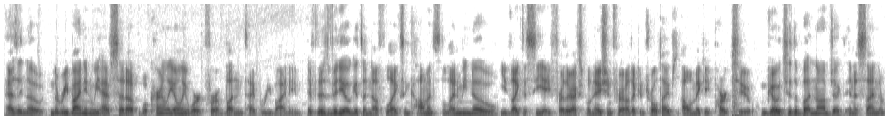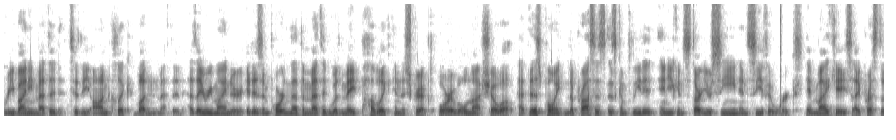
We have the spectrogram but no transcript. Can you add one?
As a note, the rebinding we have set up will currently only work for a button type rebinding. If this video gets enough likes and comments letting me know you'd like to see a further explanation for other control types, I will make a part 2. Go to the button object and assign the rebinding method to the onClick button method. As a reminder, it is important that the method was made public in the script or it will not show up. At this point, the process is completed and you can start your scene and see if it works. In my case, I press the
